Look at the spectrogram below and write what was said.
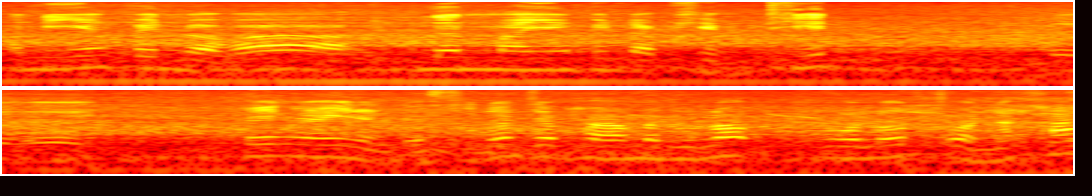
อันนี้ยังเป็นแบบว่าเรือนไม้ยังเป็นแบบเข็มทิศเลยถ้ายังไงเนี่ยเดี๋ยวซีนอนจะพามาดูรอบตัวรถก่อนนะคะ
